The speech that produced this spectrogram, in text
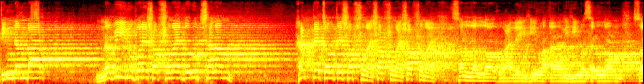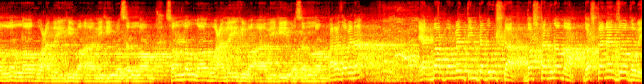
তিন নাম্বার, নবীর উপরে সব সময় দরুদ সালাম। হাঁটতে, চলতে সব সময় সব সময় সব সময় সাল্লাল্লাহু আলাইহি ওয়া আলিহি ওয়াসাল্লাম। সাল্লাল্লাহু আলাইহি ওয়া আলিহি ওয়াসাল্লাম। সাল্লাল্লাহু আলাইহি ওয়া আলিহি ওয়াসাল্লাম। পারা যাবে না? একবার পড়বেন তিনটা পুরস্কার, দশটা গুণা দশটা ন্যাক যোগ হবে।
